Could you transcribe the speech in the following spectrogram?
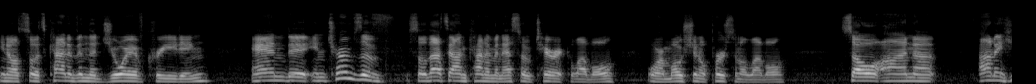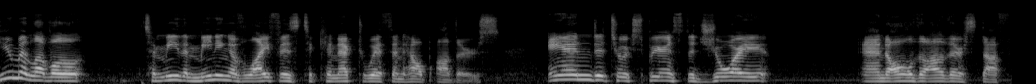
You know, so it's kind of in the joy of creating. And uh, in terms of, so that's on kind of an esoteric level or emotional personal level. So on a, on a human level, to me, the meaning of life is to connect with and help others and to experience the joy and all the other stuff.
